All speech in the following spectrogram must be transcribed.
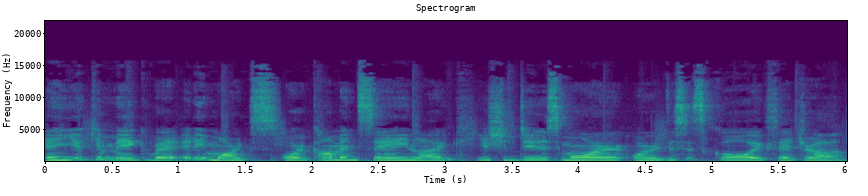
and you can make red edit marks or comments saying like, you should do this more, or this is cool, etc.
